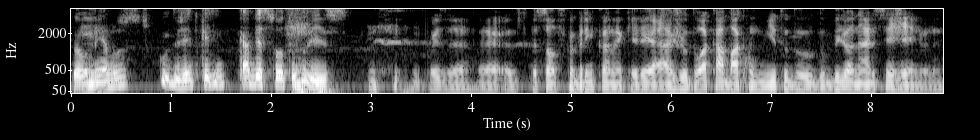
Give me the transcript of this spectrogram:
Pelo hum. menos do jeito que ele encabeçou tudo isso. pois é, é, o pessoal fica brincando, né? Que ele ajudou a acabar com o mito do, do bilionário ser gênio, né?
